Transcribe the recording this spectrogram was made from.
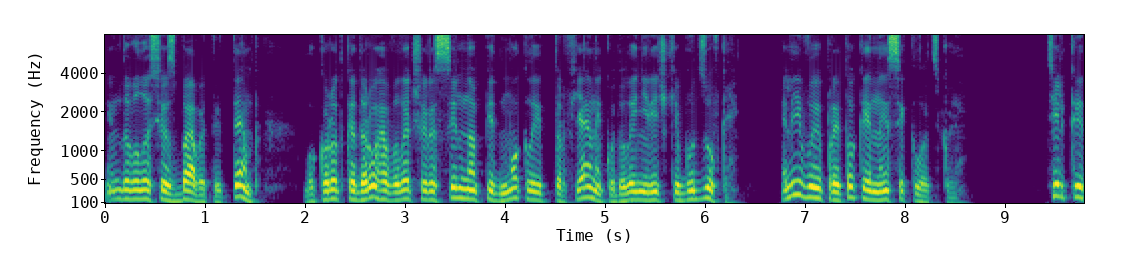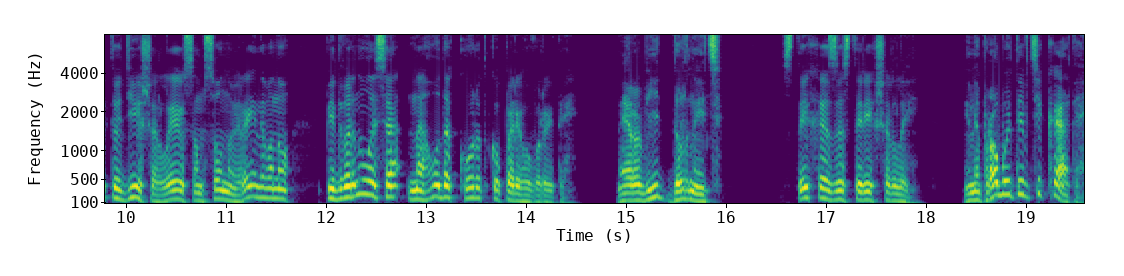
Їм довелося збавити темп, бо коротка дорога вела через сильно підмоклий торф'яник у долині річки Будзувки, лівої притоки Ниси Клоцької. Тільки тоді Шарлею, Самсону і Рейневану підвернулася нагода коротко переговорити. Не робіть дурниць, стиха застеріг Шарлей. І не пробуйте втікати.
